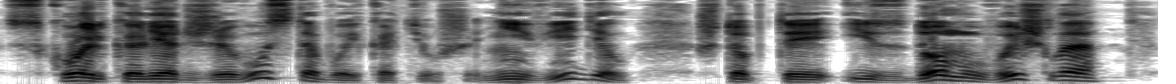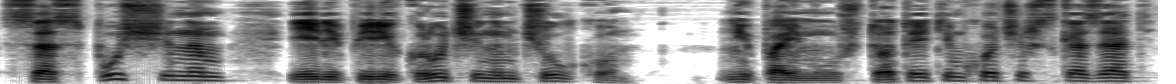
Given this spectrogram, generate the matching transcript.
«Сколько лет живу с тобой, Катюша, не видел, чтоб ты из дому вышла со спущенным или перекрученным чулком. Не пойму, что ты этим хочешь сказать?»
